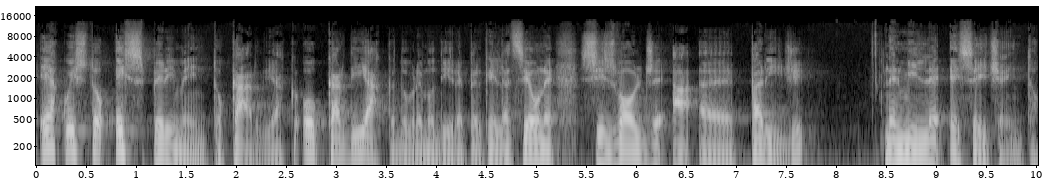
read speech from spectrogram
e a questo esperimento cardiac o cardiac dovremmo dire perché l'azione si svolge a eh, Parigi nel 1600.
